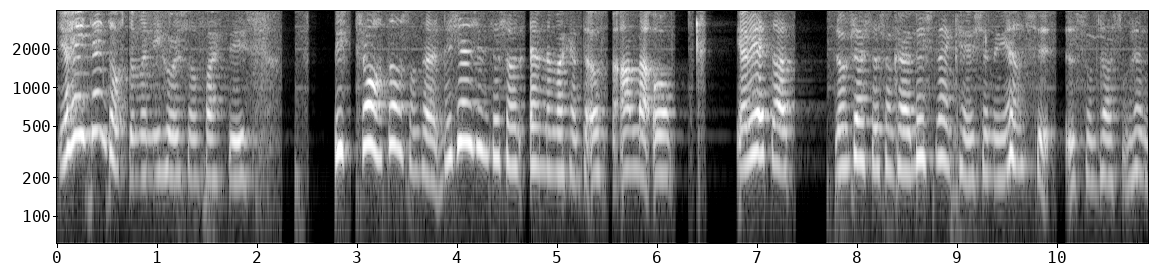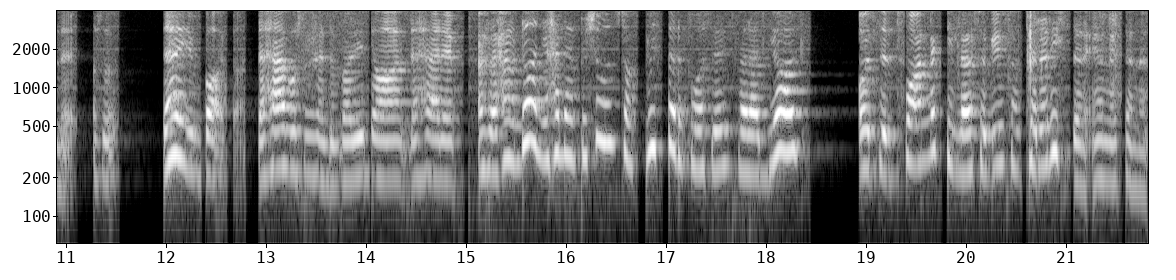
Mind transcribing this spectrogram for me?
jag hittar inte ofta människor som faktiskt vill prata om sånt här. Det känns inte som ett ämne man kan ta upp med alla och jag vet att de flesta som kan lyssna kan ju känna igen sig i sånt här som händer. Alltså, det här är ju vardag. Det här är vad som händer varje dag. Det här är... Alltså häromdagen jag hade en person som flyttade på sig för att jag och typ två andra killar såg ut som terrorister enligt henne.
